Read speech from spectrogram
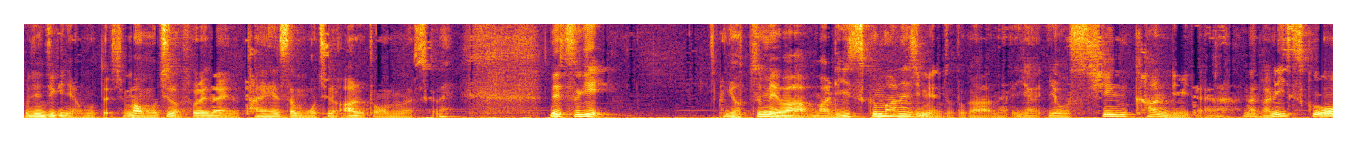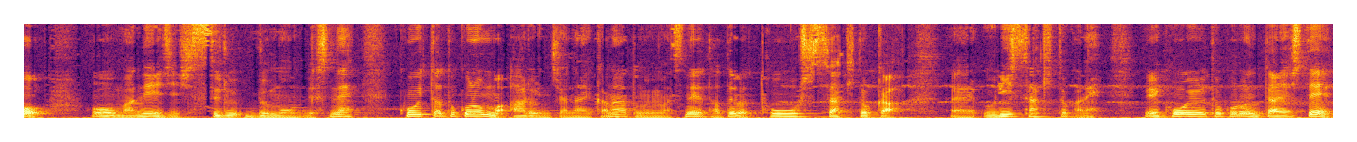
個人的には思ったりしまあもちろんそれなりの大変さももちろんあると思いますけどね。で次。4つ目は、まあ、リスクマネジメントとか、ね、いや予診管理みたいな。なんかリスクををマネージする部門ですね。こういったところもあるんじゃないかなと思いますね。例えば投資先とか、え売り先とかね、えこういうところに対して、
